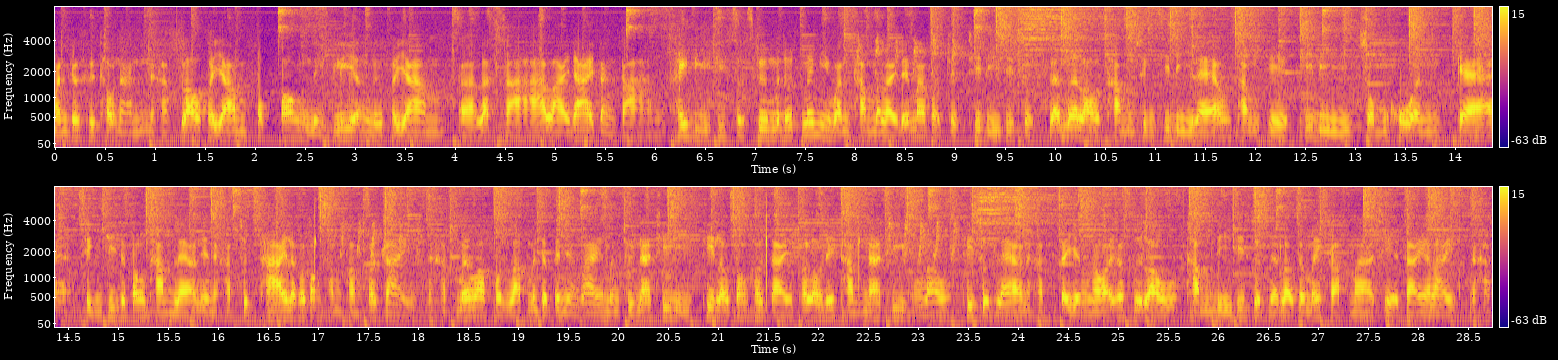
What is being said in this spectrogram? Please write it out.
มันก็คือเท่านั้นนะครับเราพยายามปกป้องหลีกเลี่ยง หรือพยายามรักษารายได้ต่างๆ ให้ดีที่สุด คือมนุษย์ไม่มีวันทำอะไรได้มากกว่าจุดที่ดีที่สุด และเมื่อเราทำสิ่งที่ดีแล้วทำเหตุที่ดีสมควรแก่สิ่งที่จะต้องทำแล้วเนี่ยนะครับสุดท้ายเราก็ต้องทำความเข้าใจนะครับไม่ว่าผลลัพธ์มันจะเป็นอย่างไรมันคือหน้าที่ที่เราต้องเข้าใจ เพราะเราได้ทำหน้าที่ของเราที่สุดแล้วนะครับ แต่อย่างน้อยก็คือเราทำดีที่สุดเนี่ยเราจะไม่กลับมาเสียใจอะไรนะครับ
